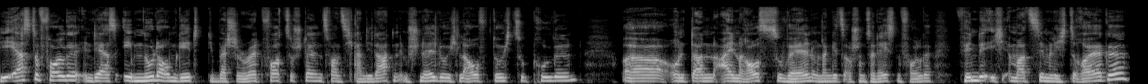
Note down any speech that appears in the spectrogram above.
Die erste Folge, in der es eben nur darum geht, die Bachelorette vorzustellen, 20 Kandidaten im Schnelldurchlauf durchzuprügeln äh, und dann einen rauszuwählen, und dann geht's auch schon zur nächsten Folge, finde ich immer ziemlich dröge.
